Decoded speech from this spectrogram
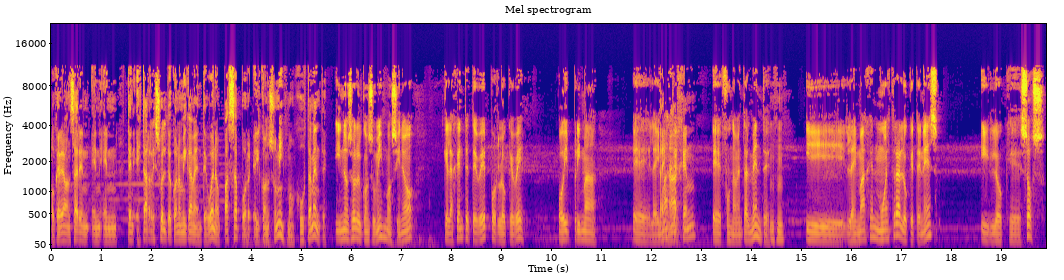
o querer avanzar en, en- en ten- estar resuelto económicamente, bueno, pasa por el consumismo, justamente. y no solo el consumismo, sino que la gente te ve por lo que ve. Hoy prima eh, la La imagen, imagen. Eh, fundamentalmente. Y la imagen muestra lo que tenés y lo que sos.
